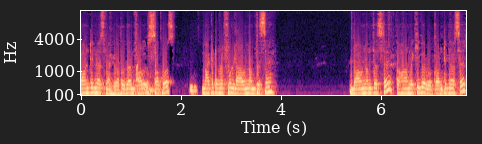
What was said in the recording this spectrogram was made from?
কন্টিনিউয়াস মার্কেট অর্থাৎ সাপোজ মার্কেট আপনার ফুল ডাউন নামতেছে। ডাউন নামতেছে তখন আমরা কি করব? কন্টিনিউয়াস এর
